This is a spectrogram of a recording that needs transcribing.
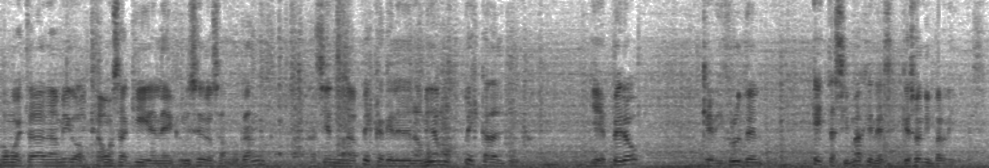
¿Cómo están amigos? Estamos aquí en el crucero Sandocan haciendo una pesca que le denominamos pesca de altura. Y espero que disfruten estas imágenes que son imperdibles.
